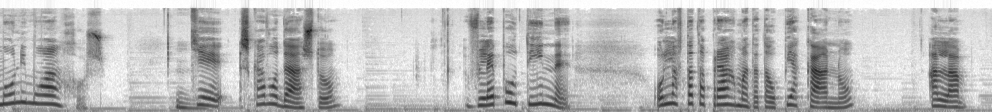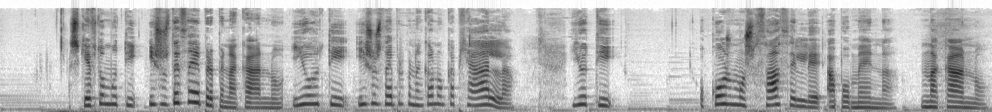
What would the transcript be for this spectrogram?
μόνιμο άγχος. Και σκάβοντάς το, βλέπω ότι είναι όλα αυτά τα πράγματα τα οποία κάνω αλλά σκέφτομαι ότι ίσως δεν θα έπρεπε να κάνω ή ότι ίσως θα έπρεπε να κάνω κάποια άλλα ή ότι ο κόσμος θα ήθελε από μένα να κάνω,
